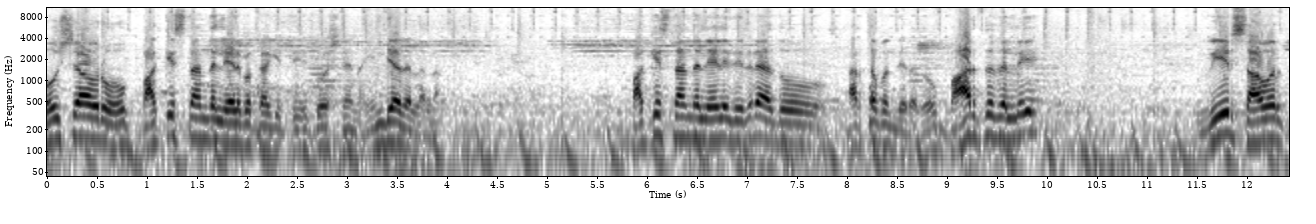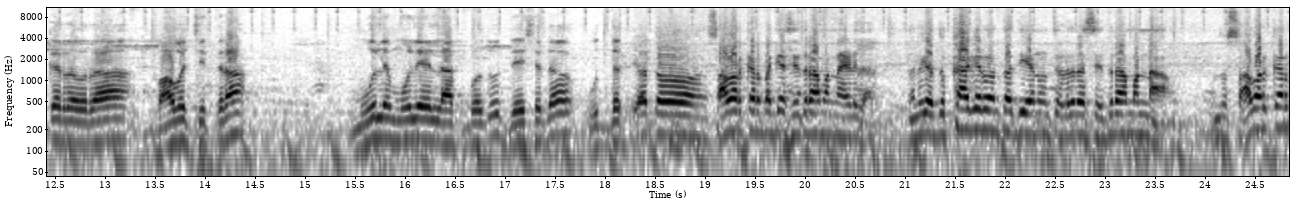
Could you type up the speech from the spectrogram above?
ಬಹುಶಃ ಅವರು ಪಾಕಿಸ್ತಾನದಲ್ಲಿ ಹೇಳ್ಬೇಕಾಗಿತ್ತು ಈ ಘೋಷಣೆನ ಇಂಡಿಯಾದಲ್ಲ ಪಾಕಿಸ್ತಾನದಲ್ಲಿ ಹೇಳಿದಿದ್ರೆ ಅದು ಅರ್ಥ ಬಂದಿರೋದು. ಭಾರತದಲ್ಲಿ ವೀರ್ ಸಾವರ್ಕರ್ ಅವರ ಭಾವಚಿತ್ರ ಮೂಲೆ ಮೂಲೆಯಲ್ಲಿ ಹಾಕ್ಬೋದು ದೇಶದ ಉದ್ದ ಇವತ್ತು ಸಾವರ್ಕರ್ ಬಗ್ಗೆ ಸಿದ್ದರಾಮಣ್ಣ ಹೇಳಿದ ನನಗೆ ದುಃಖ ಆಗಿರುವಂಥದ್ದು ಏನು ಅಂತ ಹೇಳಿದ್ರೆ ಸಿದ್ದರಾಮಣ್ಣ ಒಂದು ಸಾವರ್ಕರ್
